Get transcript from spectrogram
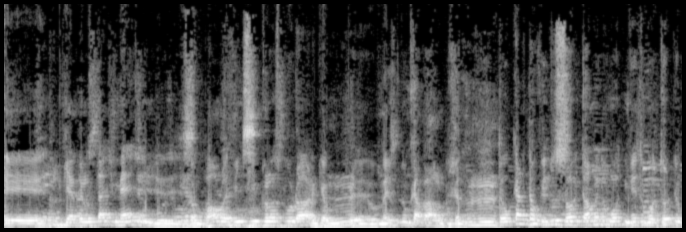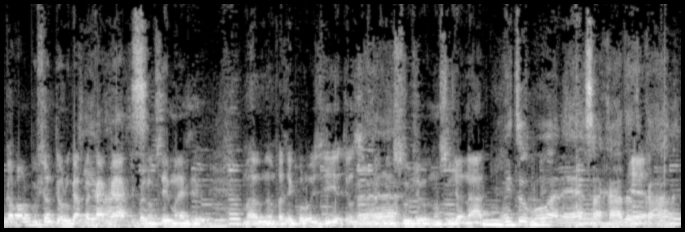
E, que a velocidade média de, São Paulo é 25 km por hora, que é, um, o mesmo de um cavalo puxando. Uhum. Então o cara tá ouvindo o som e tal, mas no, vez do motor tem um cavalo puxando, tem um lugar para cagar aqui, para não ser mais não fazer ecologia, tem um, não, suja, não suja nada. Muito boa, né? Sacada é. do cara.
